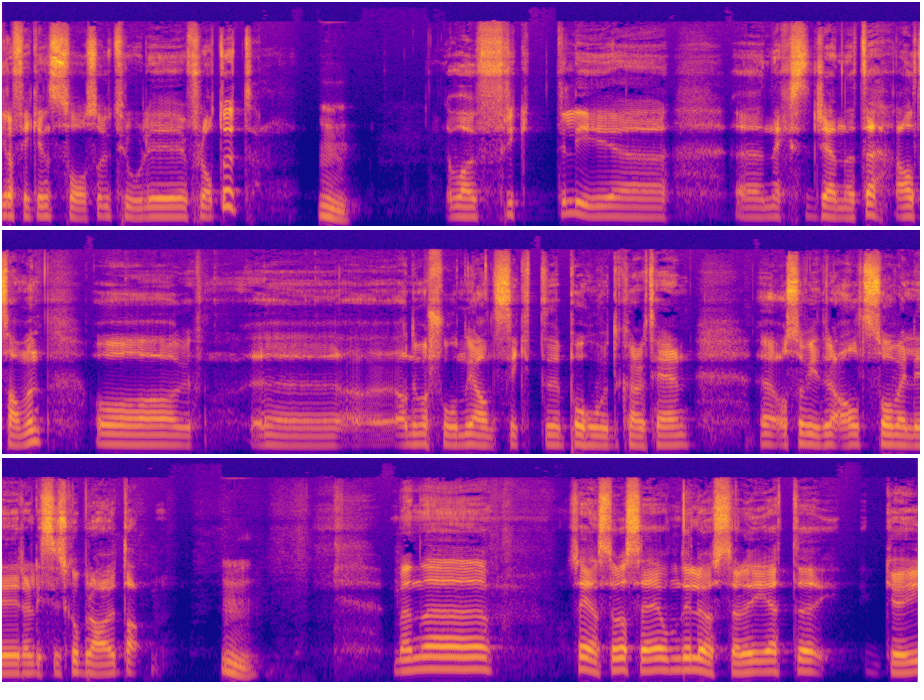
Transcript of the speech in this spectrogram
grafikken så så utrolig flott ut. Mm. Det var jo fryktelig uh, next genete, alt sammen. Og uh, animasjonen i ansiktet på hovedkarakteren uh, osv. Alt så veldig realistisk og bra ut, da. Mm. Men uh, så gjenstår det å se om de løser det i et gøy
